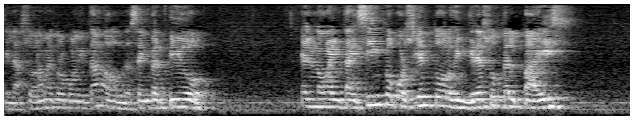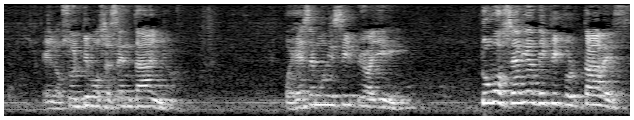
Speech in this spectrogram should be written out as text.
en la zona metropolitana, donde se ha invertido el 95% de los ingresos del país en los últimos 60 años, pues ese municipio allí tuvo serias dificultades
